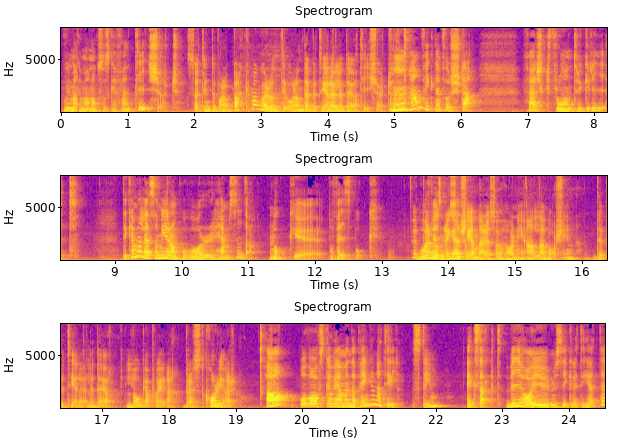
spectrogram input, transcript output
Vill man kan man också skaffa en t-shirt. Så att inte bara Backman går runt i våran debutera eller dö t-shirt. Mm, han fick den första. Färsk från tryckeriet. Det kan man läsa mer om på vår hemsida och eh, på Facebook. Ett par hundringar senare så har ni alla varsin debutera eller dö. Logga på era bröstkorgar. Ja, och vad ska vi använda pengarna till? Stim. Exakt. Vi har ju musikrättigheter.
